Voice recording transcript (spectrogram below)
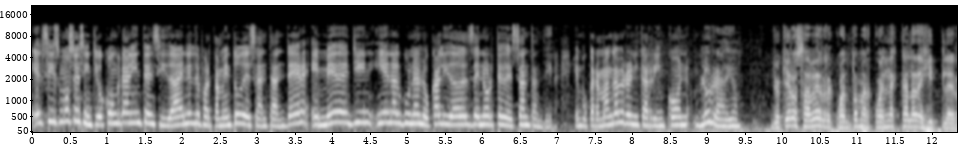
El sismo se sintió con gran intensidad en el departamento de Santander, en Medellín y en algunas localidades del norte de Santander. En Bucaramanga, Verónica Rincón, Blue Radio. Yo quiero saber cuánto marcó en la escala de Hitler.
